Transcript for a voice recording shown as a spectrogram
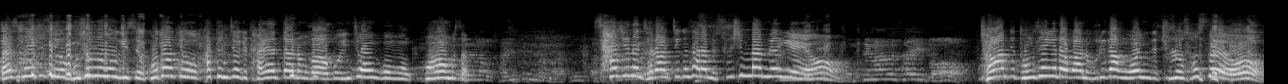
말씀해 주세요. 무슨 의혹이 있어요? 고등학교 같은 지역에 다녔다는 거하고 인천공항에서 사 진은 저랑 찍은 사람이 수십만 명이에요. 동생하는 사이죠. 저한테 동생이라고 하는 우리 당 의원인데 줄로 섰어요.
